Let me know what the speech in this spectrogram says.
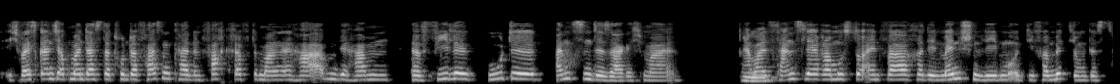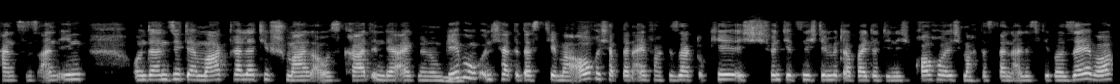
ich weiß gar nicht, ob man das darunter fassen kann, einen Fachkräftemangel haben. Wir haben äh, viele gute Tanzende, sage ich mal. Aber mhm. als Tanzlehrer musst du einfach den Menschen lieben und die Vermittlung des Tanzens an ihn. Und dann sieht der Markt relativ schmal aus, gerade in der eigenen mhm. Umgebung. Und ich hatte das Thema auch. Ich habe dann einfach gesagt, okay, ich finde jetzt nicht den Mitarbeiter, den ich brauche. Ich mache das dann alles lieber selber.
